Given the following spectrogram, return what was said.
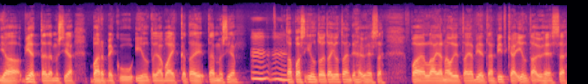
Ja viettää tämmöisiä barbecue-iltoja vaikka tai tämmöisiä mm, tapasiltoja tai jotain tehdä yhdessä, paellaan ja nautitaan ja vietetään pitkää iltaa yhdessä.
